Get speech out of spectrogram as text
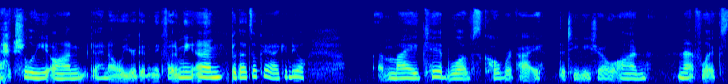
actually on I know you're going to make fun of me um but that's okay, I can deal. My kid loves Cobra Kai, the TV show on Netflix.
